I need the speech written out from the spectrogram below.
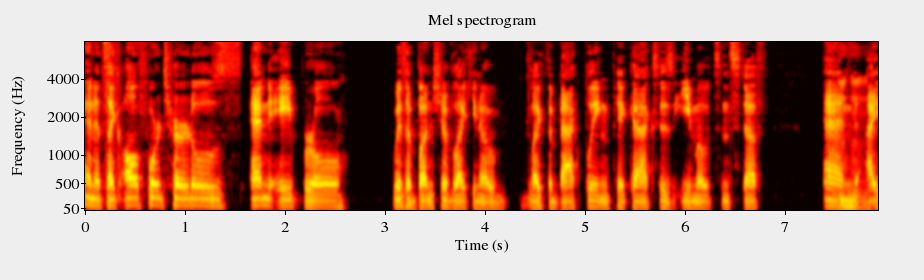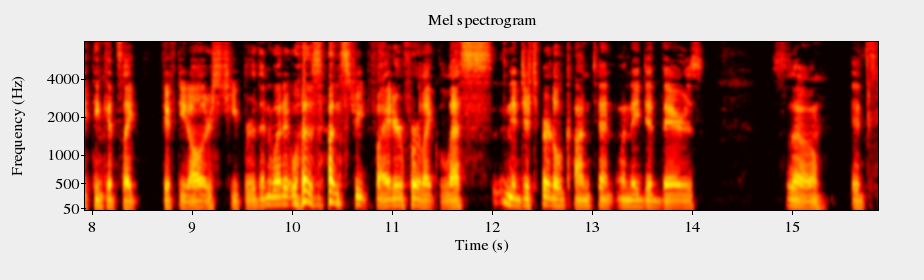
and it's like all four turtles and april with a bunch of like you know like the back bling pickaxes emotes and stuff. And Mhm. i think it's like $50 cheaper than what it was on street fighter for like less ninja turtle content when they did theirs so it's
